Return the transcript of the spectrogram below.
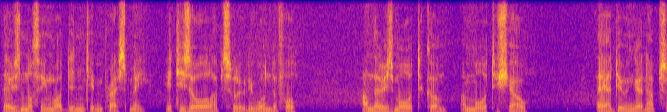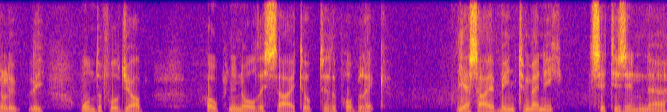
There is nothing what didn't impress me. It is all absolutely wonderful, and there is more to come and more to show. They are doing an absolutely wonderful job opening all this site up to the public. Yes, I have been to many cities in uh,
